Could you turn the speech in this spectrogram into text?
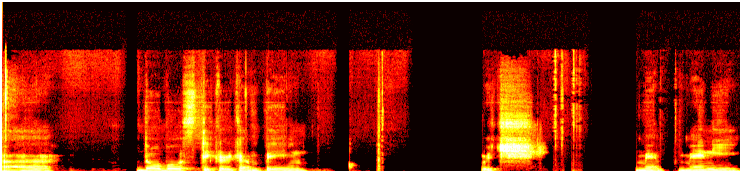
uh, double sticker campaign, which meant many,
